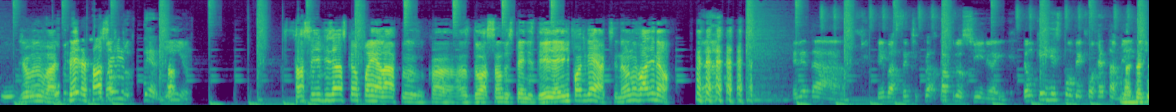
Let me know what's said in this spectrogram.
O, o jogo não vale. Rubiner, é só se ele... Só se ele fizer as campanhas lá com, com a doação dos tênis dele, aí ele pode ganhar, senão não vale não. É, ele é da. Tem bastante patrocínio aí. Então, quem responder corretamente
